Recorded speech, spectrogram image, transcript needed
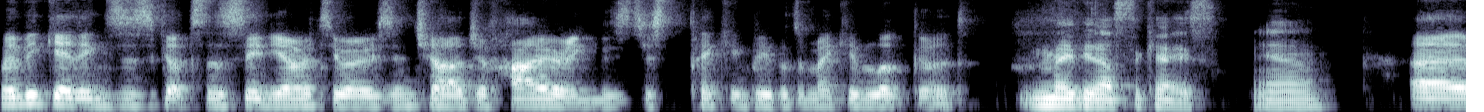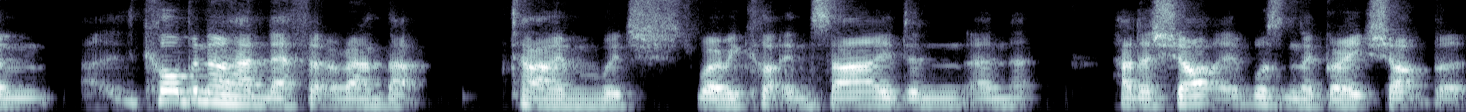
Maybe Giddings has got to the seniority where he's in charge of hiring. He's just picking people to make him look good. Maybe that's the case. Yeah. Um, Corbeanu had an effort around that time, which where he cut inside and, and had a shot. It wasn't a great shot, but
